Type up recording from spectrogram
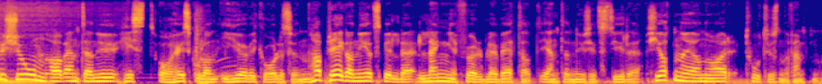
Fusjonen av NTNU, HIST og høyskolene i Gjøvik og Ålesund har prega nyhetsbildet lenge før det ble vedtatt i NTNU sitt styre 28.1.2015.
